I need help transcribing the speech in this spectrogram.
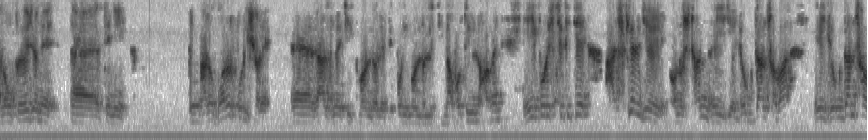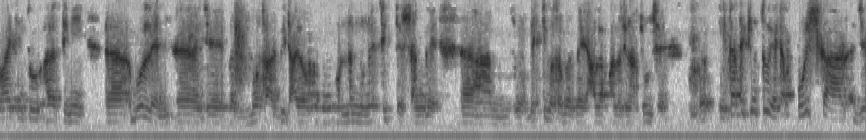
এবং প্রয়োজনে তিনি আরও বড় পরিসরে রাজনৈতিক মন্ডলে পরিমণ্ডলে তিনি অবতীর্ণ হবেন। এই পরিস্থিতিতে আজকের যে অনুষ্ঠান, এই যে যোগদান সভা এই যোগদান সভায় কিন্তু তিনি বললেন যে মোথার বিধায়ক অন্যান্য নেতৃত্বের সঙ্গে ব্যক্তিগতভাবে আলাপ আলোচনা চলছে। এটাতে কিন্তু এটা পরিষ্কার যে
